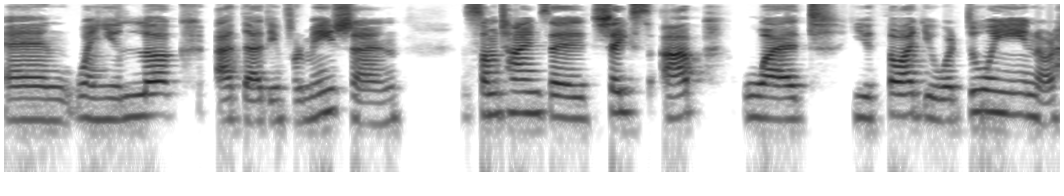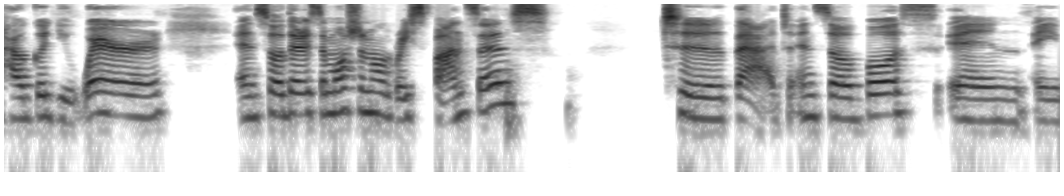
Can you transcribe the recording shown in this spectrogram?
And when you look at that information, sometimes it shakes up what you thought you were doing or how good you were. And so there's emotional responses to that. And so, both in a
